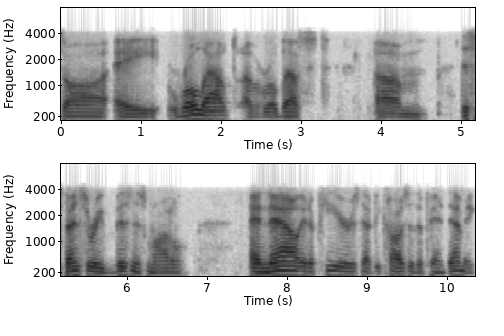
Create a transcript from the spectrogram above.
saw a rollout of a robust um, dispensary business model. And now it appears that because of the pandemic,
